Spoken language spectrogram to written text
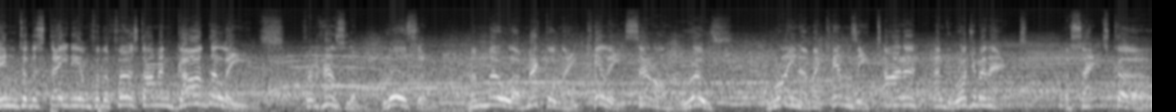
into the stadium for the first time, and Gardner leads from Haslam, Lawson, Mamola, McElnea, Chili, Sarron, Roche, Rainey, Mackenzie, Taira, and Roger Burnett. The Sachs curve.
